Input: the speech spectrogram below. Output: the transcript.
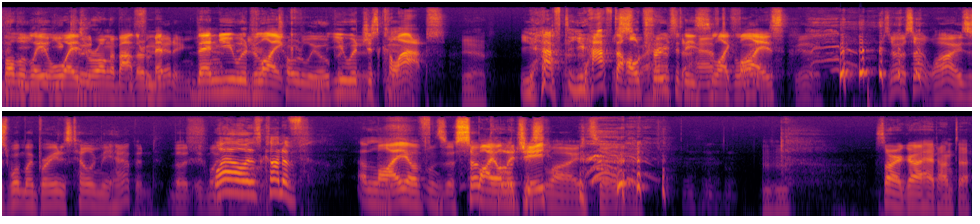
probably that you always could wrong about be the mem- then yeah, you would you're like totally open you would just yeah. collapse. yeah. You have to you uh-huh. have to hold So I true have to these like to fight it. lies. Yeah. It's no, it's not lies. It's what my brain is telling me happened. But it might Well, it's kind of a lie of It's a biology. lie. So, yeah. Mm-hmm. Sorry, go ahead, Hunter.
